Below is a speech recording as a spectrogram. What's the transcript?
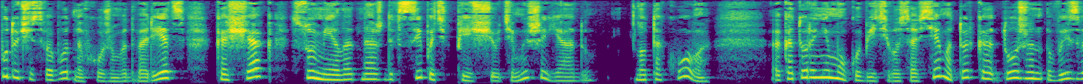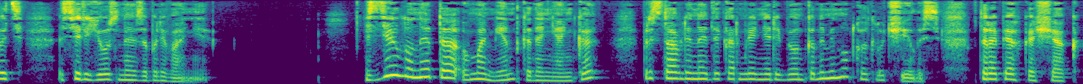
Будучи свободно вхожим во дворец, Кощак сумел однажды всыпать в пищу у Тимыша яду. Но такого который не мог убить его совсем, а только должен вызвать серьезное заболевание. Сделал он это в момент, когда нянька, представленная для кормления ребенка, на минутку отлучилась. В торопях Кощак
